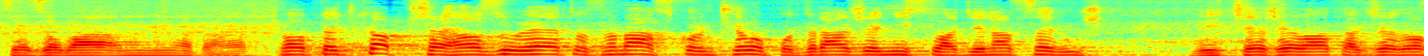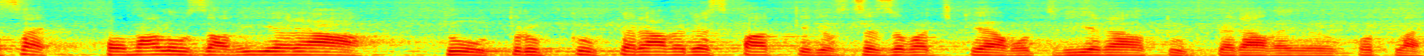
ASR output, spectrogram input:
scezování a tak. No teďka přehazuje, to znamená skončilo podrážení, sladina se už vyčeřila, takže zase pomalu zavírá tu trubku, která vede zpátky do scezovačky a otvírá tu, která vede do kotle.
